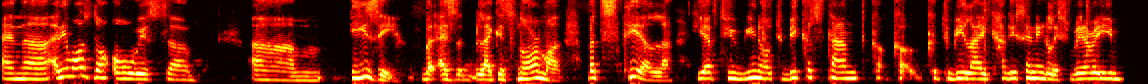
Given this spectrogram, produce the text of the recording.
and uh, and it was not always. Uh, um, easy but as like it's normal but still you have to you know to be constant to be like how do you say in english very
